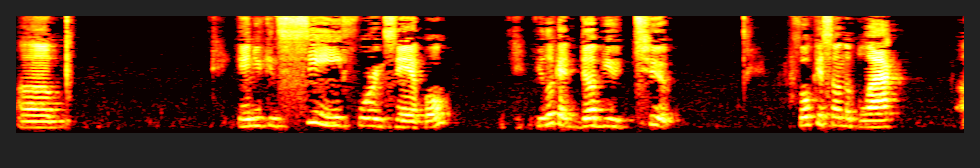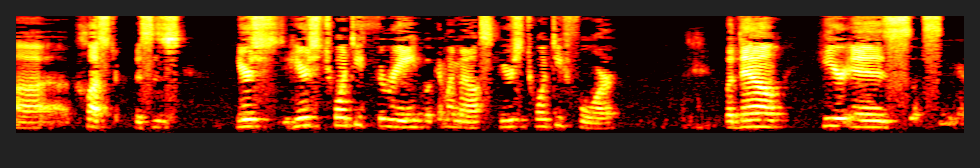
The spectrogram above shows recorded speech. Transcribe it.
Um, and you can see, for example, if you look at W2, focus on the black uh, cluster. This is, here's, here's 23, look at my mouse, here's 24. But now, here is, let's see now.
